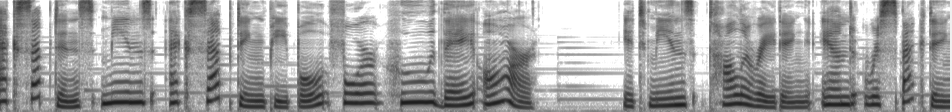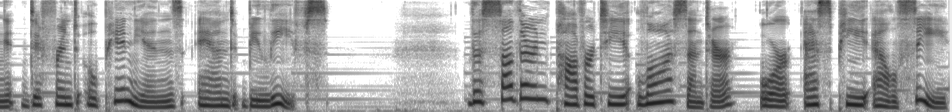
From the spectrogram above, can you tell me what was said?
Acceptance means accepting people for who they are. It means tolerating and respecting different opinions and beliefs. The Southern Poverty Law Center, or SPLC,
